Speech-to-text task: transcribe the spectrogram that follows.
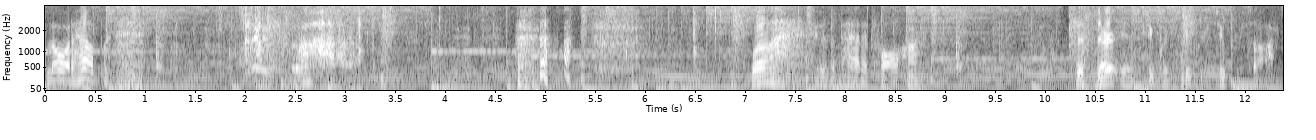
Lord, help. us. well, it was a padded fall, huh? This dirt is super, super, super soft.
